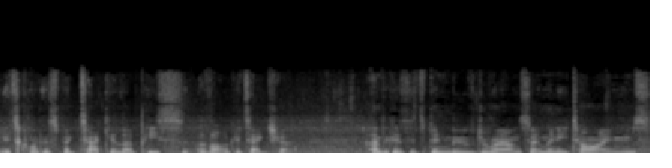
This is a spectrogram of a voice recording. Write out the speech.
it's quite a spectacular piece of architecture. And because it's been moved around so many times,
